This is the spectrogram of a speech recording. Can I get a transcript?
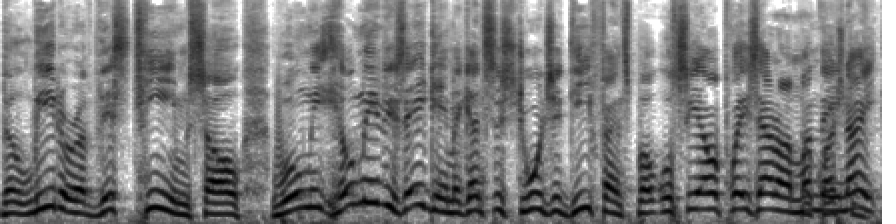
the leader of this team, so we'll need, he'll need his A game against this Georgia defense, but we'll see how it plays out on Monday question. night.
